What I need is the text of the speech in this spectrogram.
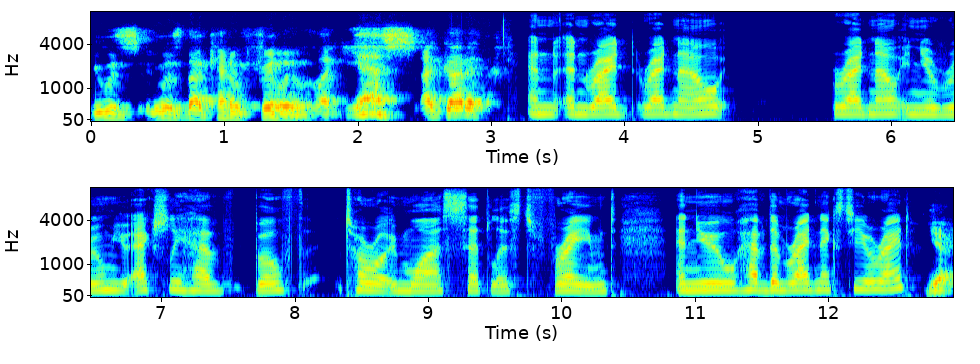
it was it was that kind of feeling like yes, I got it. And and right right now, right now in your room, you actually have both Toro y Moi set list framed, and you have them right next to you, right? Yeah,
